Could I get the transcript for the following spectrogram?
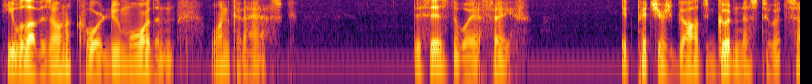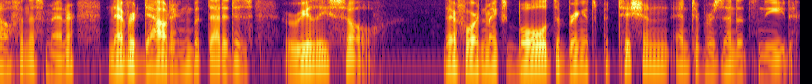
he will of his own accord do more than one could ask. This is the way of faith. It pictures God's goodness to itself in this manner, never doubting but that it is really so. Therefore it makes bold to bring its petition and to present its need.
